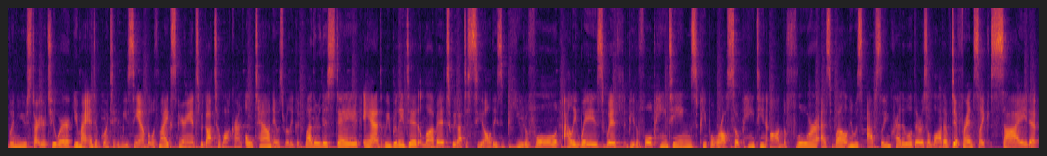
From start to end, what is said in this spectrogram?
when you start your tour, you might end up going to the museum. But with my experience, we got to walk around Old Town. It was really good weather this day and we really did love it. We got to see all these beautiful alleyways with beautiful paintings. People were also painting on the floor as well and it was absolutely incredible. There was a lot of different like side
